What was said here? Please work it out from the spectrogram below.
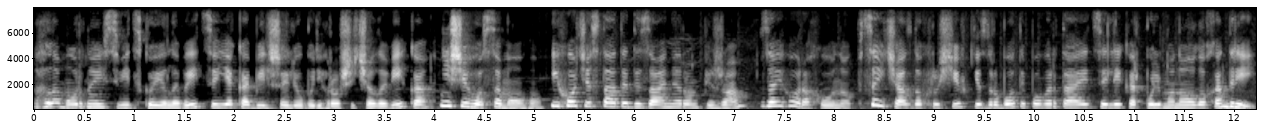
гламурної світської левиці, яка більше любить гроші чоловіка, ніж його самого, і хоче стати дизайнером піжам за його рахунок. В цей час до Хрущівки з роботи повертається лікар-пульмонолог Андрій.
